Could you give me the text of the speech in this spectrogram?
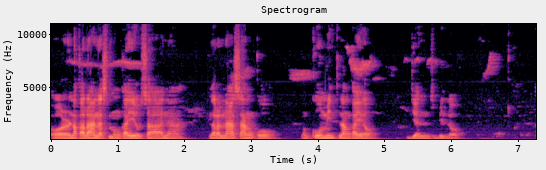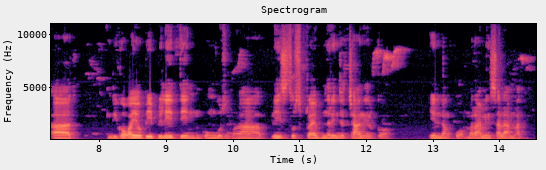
or nakaranas man kayo sa na naranasan ko, mag-comment lang kayo dyan below. At hindi ko kayo pipilitin kung gusto, uh, please subscribe na rin sa channel ko. Yun lang po. Maraming salamat.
